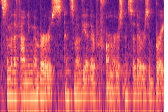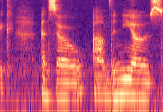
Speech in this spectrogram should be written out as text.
some of the founding members and some of the other performers, and so there was a break. And so um, the Neos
